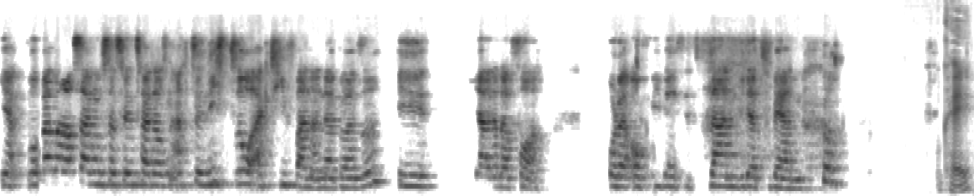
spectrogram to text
Ja, wobei man auch sagen muss, dass wir in 2018 nicht so aktiv waren an der Börse wie Jahre davor. Oder auch wie wir es jetzt planen, wieder zu werden. Okay.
